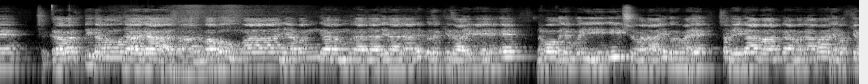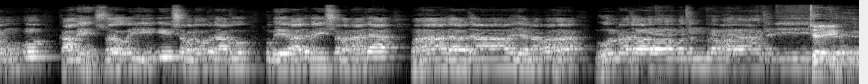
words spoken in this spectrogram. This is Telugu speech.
चक्रवर्तिधनोजाय सार्वभौमाय मङ्गलम् राजाधिराजाय प्रसख्यसाहिने। नमो वयं वै ईश्वराय गुरुमहे। समे गामान् गामगामाय मह्यौ कामेश्वरो वै ईश्रवणो ददातु। कुबेराय वैश्रवणाय महाराजाय नमः। भूलराजा रामचंद्र महाराज की जय।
